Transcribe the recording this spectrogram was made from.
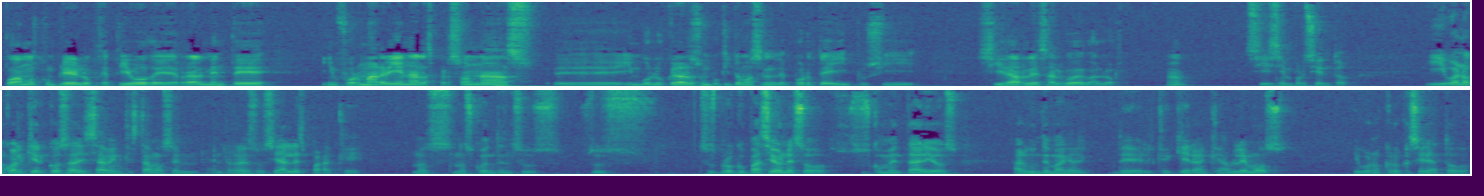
podamos cumplir el objetivo de realmente informar bien a las personas, eh, involucrarlos un poquito más en el deporte y pues sí, sí darles algo de valor. ¿no? Sí, 100%. Y bueno, cualquier cosa ya saben que estamos en, redes sociales para que nos, nos cuenten sus, sus, sus preocupaciones o sus comentarios algún tema del que quieran que hablemos. Y bueno, creo que sería todo.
